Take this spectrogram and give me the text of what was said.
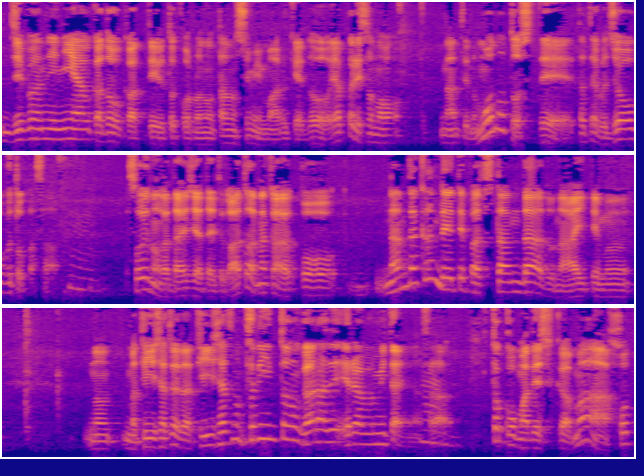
自分に似合うかどうかっていうところの楽しみもあるけどやっぱりそのなんていうのものとして例えば丈夫とかさうんそういうのが大事だったりとかあとはなんかこうなんだかんだ言ってやっぱスタンダードなアイテムの、まあ、T シャツやったら T シャツのプリントの柄で選ぶみたいなさ、とこまでしかまあほ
